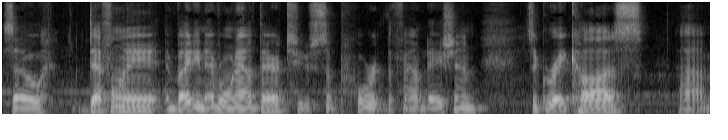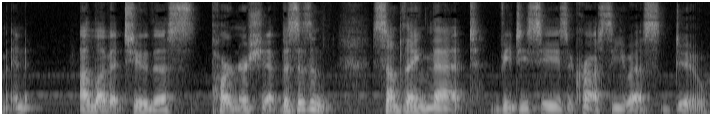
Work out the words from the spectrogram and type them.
So, definitely inviting everyone out there to support the foundation. It's a great cause. Um, and I love it too, this partnership. This isn't something that VTCs across the U.S. do.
